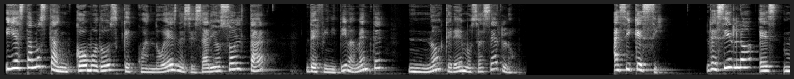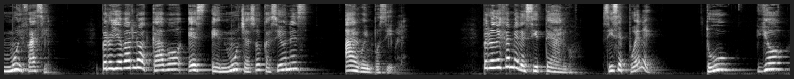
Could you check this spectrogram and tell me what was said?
Y estamos tan cómodos que cuando es necesario soltar, definitivamente no queremos hacerlo. Así que sí, decirlo es muy fácil, pero llevarlo a cabo es en muchas ocasiones algo imposible. Pero déjame decirte algo, sí se puede. Tú, yo,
